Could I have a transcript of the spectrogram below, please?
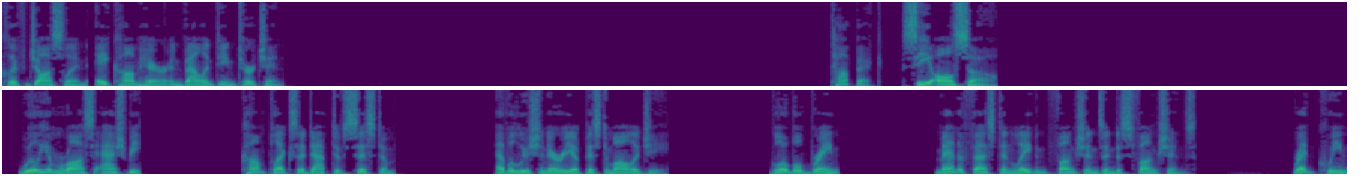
Cliff Joslyn, A. Comhair and Valentin Turchin. See also. William Ross Ashby. Complex adaptive system. Evolutionary epistemology. Global brain. Manifest and latent functions and dysfunctions. Red Queen.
